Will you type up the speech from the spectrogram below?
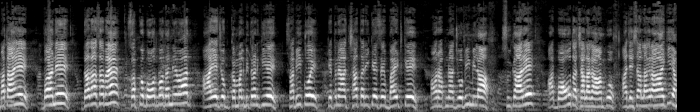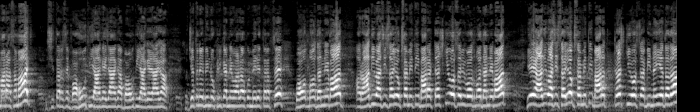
माताएँ, बहने, दादा सब हैं, सबको बहुत बहुत धन्यवाद। आए जो कम्बल वितरण किए, सभी को कितना अच्छा तरीके से बैठ के और अपना जो भी मिला, स्वीकारे और बहुत अच्छा लगा हमको। आज ऐसा लग रहा है कि हमारा समाज इसी तरह से बहुत ही आगे जाएगा, बहुत ही आगे जाएगा। तो जितने भी नौकरी करने वालों को मेरे तरफ़ से बहुत बहुत धन्यवाद। और आदिवासी सहयोग समिति भारत ट्रस्ट की ओर से भी बहुत बहुत धन्यवाद। ये आदिवासी सहयोग समिति भारत ट्रस्ट की ओर से अभी नहीं है, दादा।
